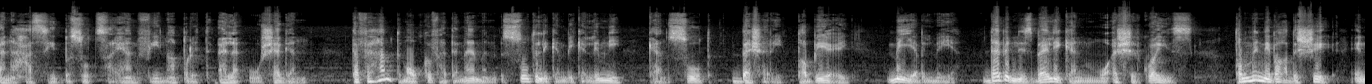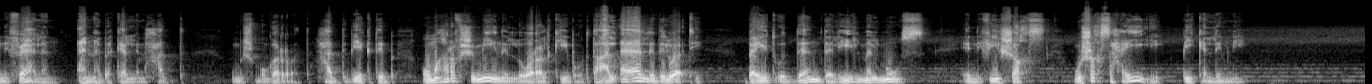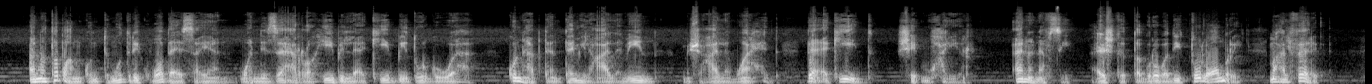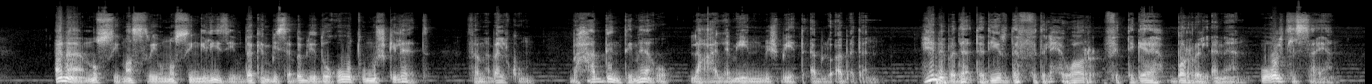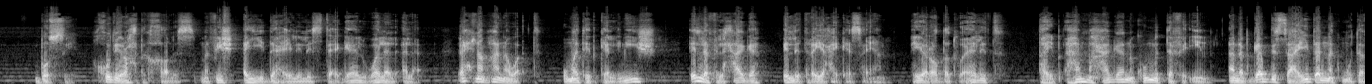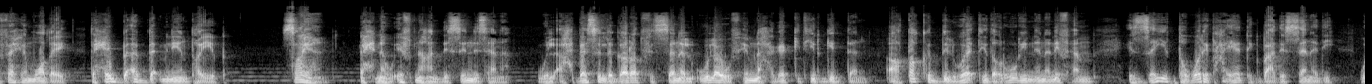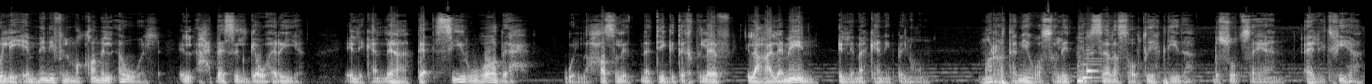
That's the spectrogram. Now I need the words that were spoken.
أنا حسيت بصوت صيان فيه نبرة قلق وشجن. تفهمت موقفها تماما. الصوت اللي كان بيكلمني كان صوت بشري طبيعي مية بالمية. ده بالنسبة لي كان مؤشر كويس. طمني بعض الشيء إن فعلا أنا بكلم حد ومش مجرد حد بيكتب ومعرفش مين اللي ورا الكيبورد. على الأقل دلوقتي بقيت قدام دليل ملموس إن في شخص وشخص حقيقي بيكلمني. أنا طبعا كنت مدرك وضع سيان والنزاع الرهيب اللي أكيد بيدور جواها. كونها بتنتمي لعالمين مش عالم واحد. ده أكيد شيء محير. أنا نفسي عشت التجربة دي طول عمري مع الفارق. أنا نصي مصري ونص إنجليزي وده كان بيسبب لي ضغوط ومشكلات. فما بالكم بحد انتمائه لعالمين مش بيتقابلوا ابدا. هنا بدأت أدير دفة الحوار في اتجاه بر الأمان وقلت للسيان بصي خدي راحتك خالص مفيش أي داعي للاستعجال ولا القلق. إحنا معانا وقت وما تتكلميش إلا في الحاجة اللي تريحك يا سيان. هي ردت وقالت طيب أهم حاجة نكون متفقين. أنا بجد سعيدة إنك متفهم وضعي. تحب أبدأ منين طيب؟ صيان إحنا وقفنا عند سن سنة والأحداث اللي جرت في السنة الأولى وفهمنا حاجات كتير جدا. أعتقد دلوقتي ضروري إننا نفهم إزاي اتطورت حياتك بعد السنة دي واللي يهمني في المقام الأول الأحداث الجوهرية اللي كان لها تأثير واضح واللي حصلت نتيجة اختلاف العالمين اللي ما كانت بينهم. مرة تانية وصلتني رسالة صوتية جديدة بصوت سيان قالت فيها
